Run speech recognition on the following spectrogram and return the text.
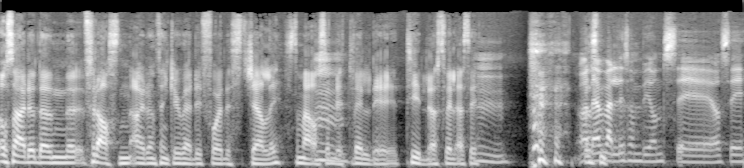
Og så er det jo den frasen 'I don't think you're ready for this jelly', som er også blitt veldig tidløs, vil jeg si. Og det er veldig sånn Beyoncé å si.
